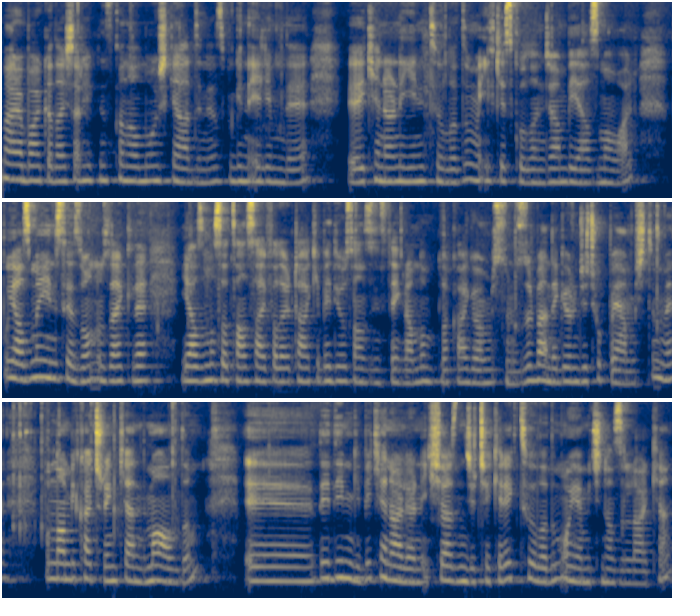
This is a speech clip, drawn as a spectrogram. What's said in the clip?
Merhaba arkadaşlar, hepiniz kanalıma hoş geldiniz. Bugün elimde e, kenarını yeni tığladım ve ilk kez kullanacağım bir yazma var. Bu yazma yeni sezon. Özellikle yazma satan sayfaları takip ediyorsanız Instagram'da mutlaka görmüşsünüzdür. Ben de görünce çok beğenmiştim ve bundan birkaç renk kendime aldım. E, dediğim gibi kenarlarını ikişer zincir çekerek tığladım oyam için hazırlarken.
